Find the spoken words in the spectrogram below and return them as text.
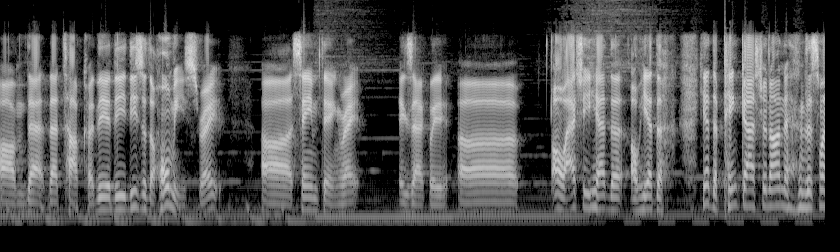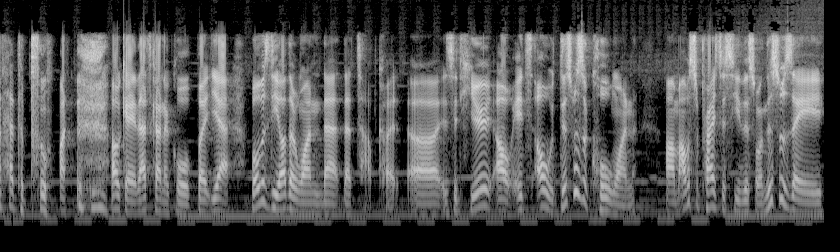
um, that that top cut. The, the, these are the homies, right? Uh, same thing, right? Exactly. Uh, oh, actually, he had the oh he had the he had the pink Gastrodon, and this one had the blue one. okay, that's kind of cool. But yeah, what was the other one that that top cut? Uh, is it here? Oh, it's oh this was a cool one. Um, I was surprised to see this one. This was a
